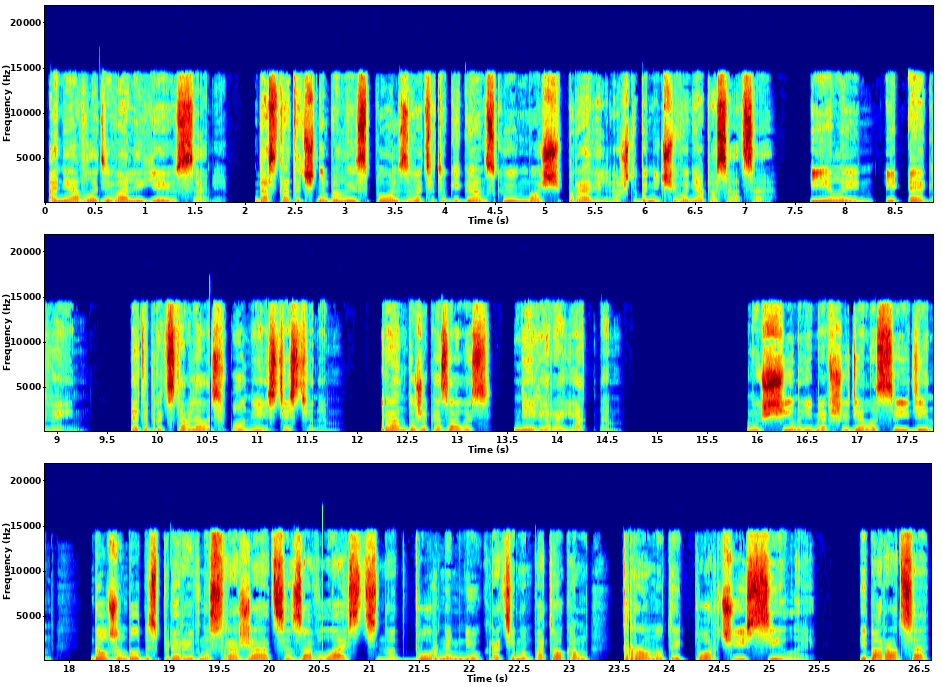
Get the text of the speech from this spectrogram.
Они овладевали ею сами. Достаточно было использовать эту гигантскую мощь правильно, чтобы ничего не опасаться. Илэйн и Эгвейн это представлялось вполне естественным. Ранду же казалось невероятным. Мужчина, имевший дело с Саидин, должен был беспрерывно сражаться за власть над бурным неукротимым потоком тронутой порчей силы и бороться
